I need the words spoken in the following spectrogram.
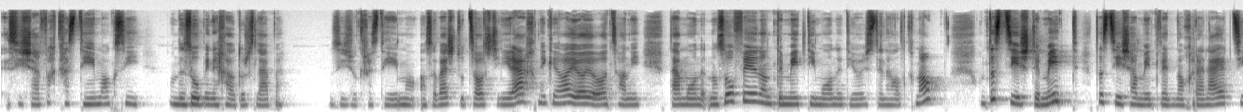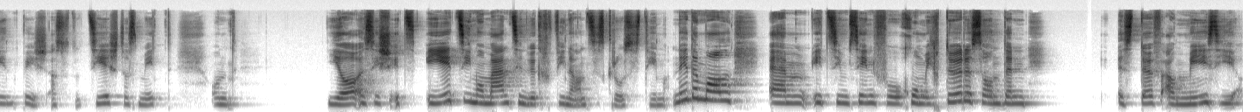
es war einfach kein Thema gewesen. Und so bin ich auch durchs Leben. Das ist schon kein Thema. Also weißt du, zahlst deine Rechnung, ja, ja, ja, jetzt habe ich diesen Monat noch so viel und der Mitte Monat ja, ist es dann halt knapp. Und das ziehst du mit. Das ziehst du auch mit, wenn du nachher alleinerziehend bist. Also du ziehst das mit. Und ja, es ist jetzt, jetzt im Moment sind wirklich Finanzen ein grosses Thema. Nicht einmal ähm, jetzt im Sinn von, komme ich durch, sondern es darf auch mehr sein.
